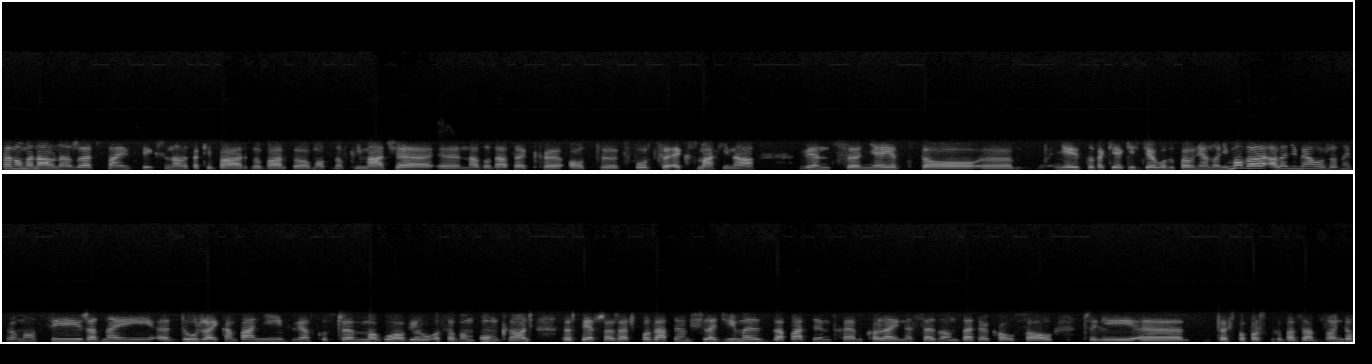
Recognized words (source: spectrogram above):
fenomenalna rzecz, science fiction, ale takie bardzo, bardzo mocno w klimacie. E, na dodatek od twórcy Ex Machina, więc nie jest to nie jest to takie jakieś dzieło zupełnie anonimowe, ale nie miało żadnej promocji, żadnej e, dużej kampanii, w związku z czym mogło wielu osobom umknąć. To jest pierwsza rzecz. Poza tym śledzimy z zapartym tchem kolejny sezon Better Call Saul, czyli e, to jest po polsku chyba Zadzwoń do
